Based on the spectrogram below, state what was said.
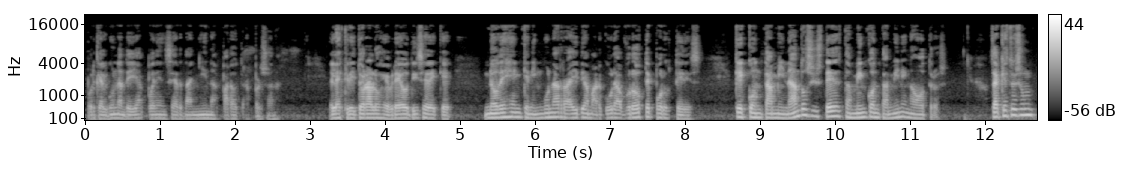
porque algunas de ellas pueden ser dañinas para otras personas. El escritor a los hebreos dice de que no dejen que ninguna raíz de amargura brote por ustedes, que contaminándose ustedes también contaminen a otros. O sea que esto es un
